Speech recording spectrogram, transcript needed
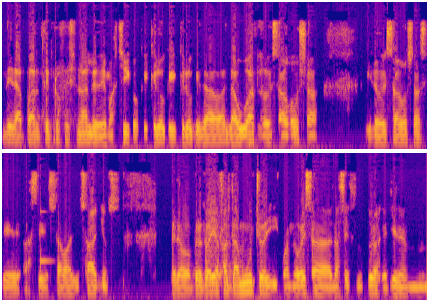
de la parte profesional desde más chicos, que creo que creo que la, la UAR lo desarrolla y lo desarrolla hace, hace ya varios años, pero pero todavía falta mucho y cuando ves a las estructuras que tienen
